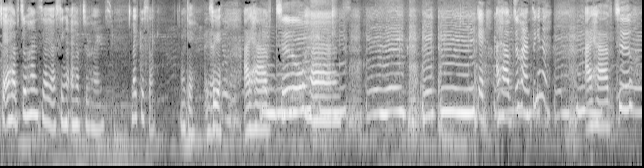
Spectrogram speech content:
Say, I have two hands. Yeah, yeah. Sing, I have two hands. Like this. Okay. I have Sige. I have two hands. Okay. I have two hands. Na. I have two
